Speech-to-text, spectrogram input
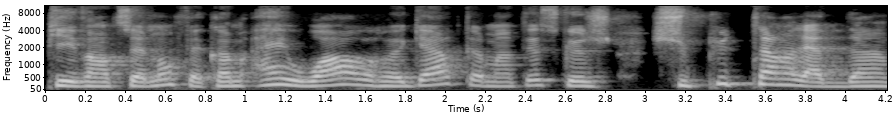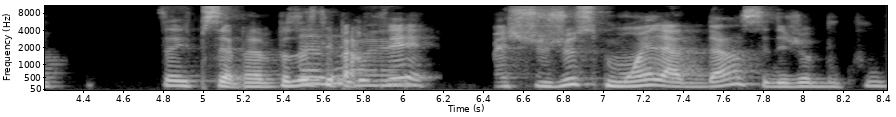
puis éventuellement on fait comme hey wow regarde comment est-ce que je, je suis plus tant là-dedans. Puis ça veut pas dire que c'est parfait mais je suis juste moins là-dedans c'est déjà beaucoup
